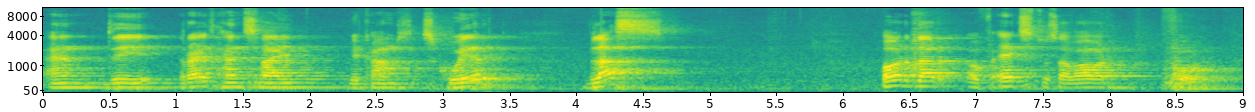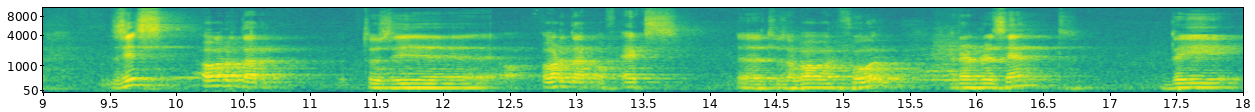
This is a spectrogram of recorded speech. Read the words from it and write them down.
and the right hand side becomes squared plus order of x to the power 4. This order to the order of x uh, to the power 4 represent the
